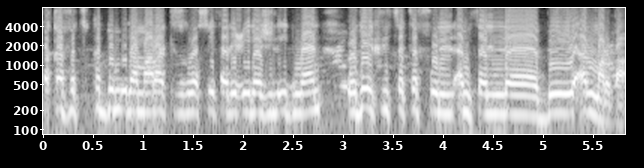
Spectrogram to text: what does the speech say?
ثقافة التقدم إلى مراكز الوسيطة لعلاج الإدمان وذلك للتكفل الأمثل بالمرضى.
